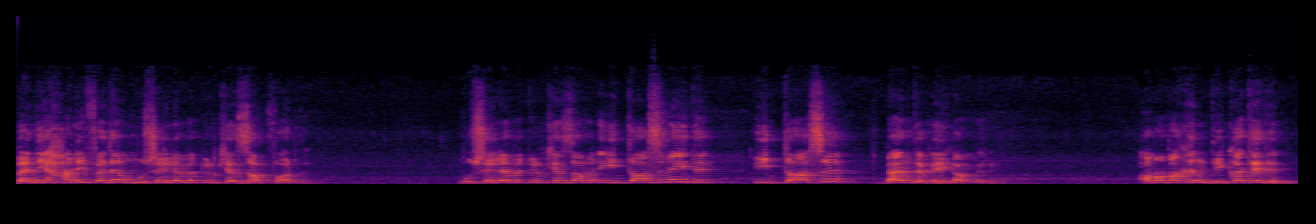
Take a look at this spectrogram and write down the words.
Beni Hanife'den Museylemetül Kezzab vardı. Museylemetül Kezzab'ın iddiası neydi? İddiası ben de peygamberim. Ama bakın dikkat edin.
